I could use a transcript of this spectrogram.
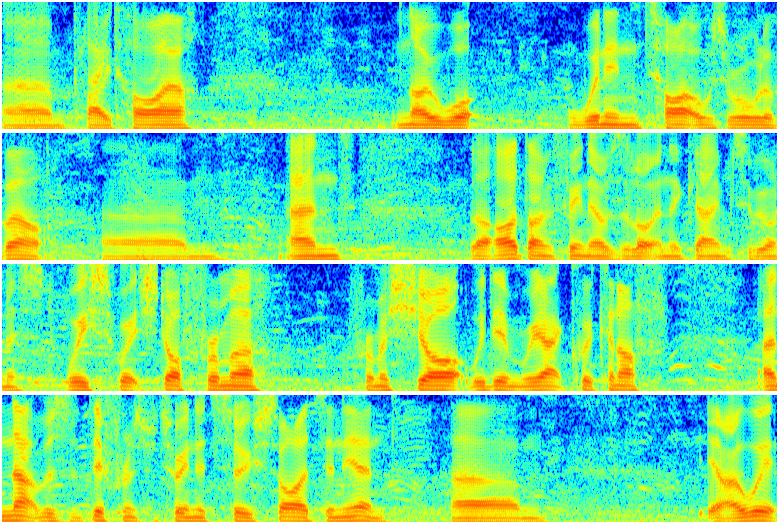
um, played higher, know what winning titles are all about. Um, and look, I don't think there was a lot in the game to be honest. We switched off from a from a shot. We didn't react quick enough, and that was the difference between the two sides in the end. Um, yeah, we,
